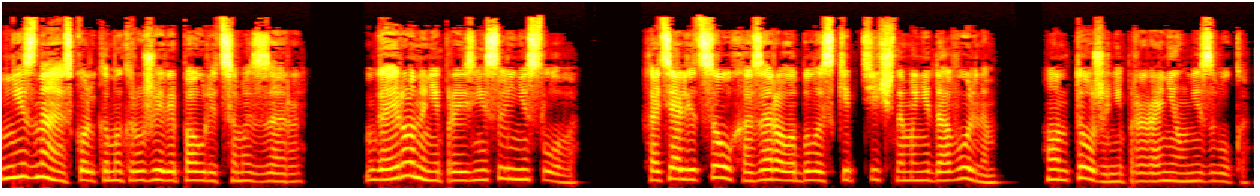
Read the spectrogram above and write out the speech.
Не знаю, сколько мы кружили по улицам из Зары. Гайроны не произнесли ни слова. Хотя лицо у Хазарала было скептичным и недовольным, он тоже не проронил ни звука.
